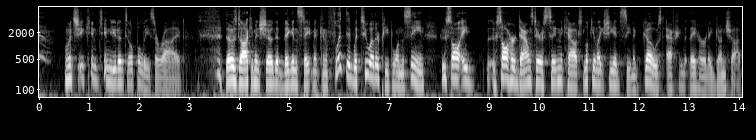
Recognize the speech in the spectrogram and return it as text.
which she continued until police arrived. Those documents showed that Biggins' statement conflicted with two other people on the scene who saw a who saw her downstairs sitting on the couch looking like she had seen a ghost after they heard a gunshot.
